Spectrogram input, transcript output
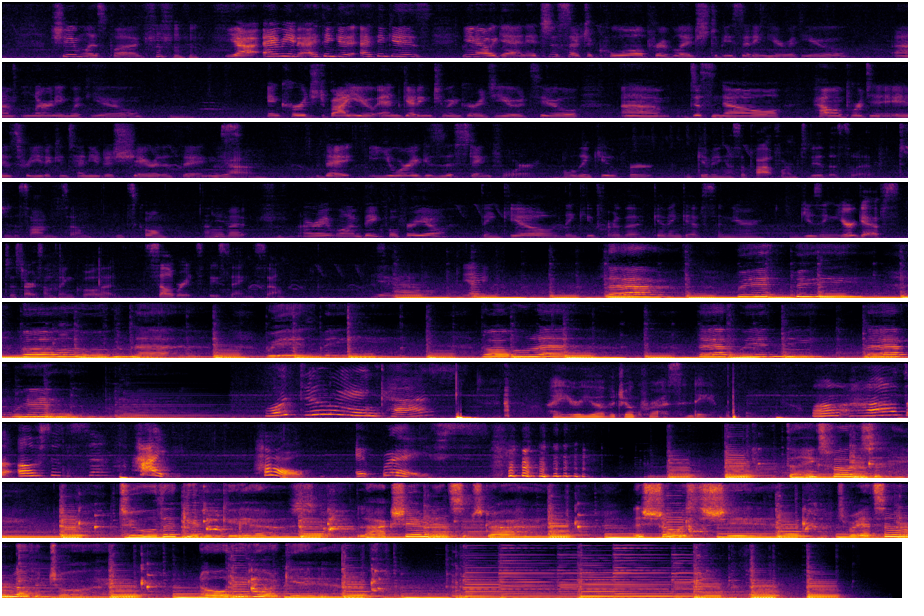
shameless plug. yeah, I mean, I think it. I think it is. You know, again, it's just such a cool privilege to be sitting here with you, um, learning with you, encouraged by you, and getting to encourage you to um, just know how important it is for you to continue to share the things yeah that you're existing for. Well, thank you for giving us a platform to do this with, to do this on. So it's cool. I love it. All right. Well, I'm thankful for you. Thank you. Thank you for the giving gifts and your using your gifts to start something cool that celebrates these things. So it's Yay. incredible. Yay. laugh with me, oh laugh with me, oh laugh a joke for us, Cindy. Well, how the ocean say hi? How? It rains. Thanks for listening to the Giving Gifts. Like, share, and subscribe. This show is the shit. Spread some love and joy. Know that you're a gift.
